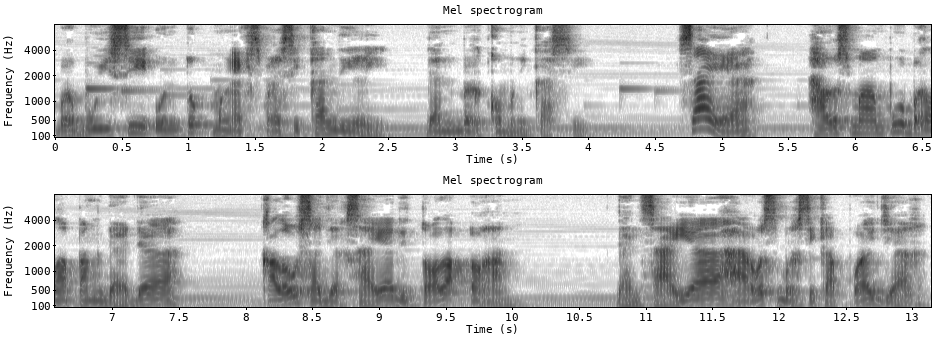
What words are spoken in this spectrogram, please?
berpuisi untuk mengekspresikan diri dan berkomunikasi. Saya harus mampu berlapang dada kalau sajak saya ditolak orang. Dan saya harus bersikap wajar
